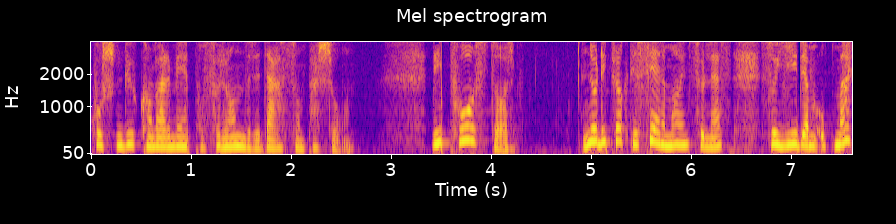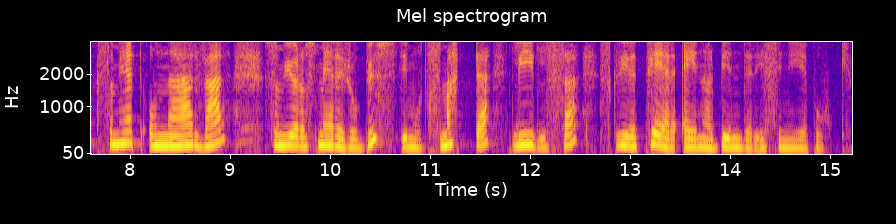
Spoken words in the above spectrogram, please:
hvordan du kan være med på å forandre deg som person. De påstår når de praktiserer mindfulness, så gir de oppmerksomhet og nærvær som gjør oss mer robust imot smerte, lidelse, skriver Per Einar Binder i sin nye bok.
